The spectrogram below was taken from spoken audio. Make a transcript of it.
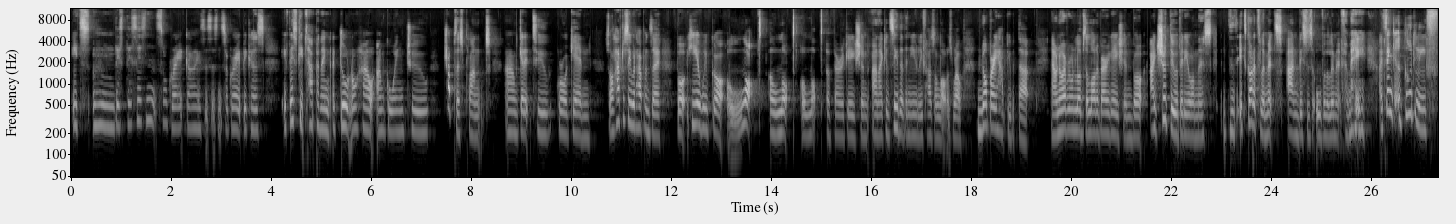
it's, mm, this, this isn't so great, guys. This isn't so great because if this keeps happening, I don't know how I'm going to chop this plant and get it to grow again. So I'll have to see what happens there. But here we've got a lot, a lot, a lot of variegation. And I can see that the new leaf has a lot as well. Not very happy with that. Now, I know everyone loves a lot of variegation, but I should do a video on this. It's got its limits, and this is over the limit for me. I think a good leaf,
